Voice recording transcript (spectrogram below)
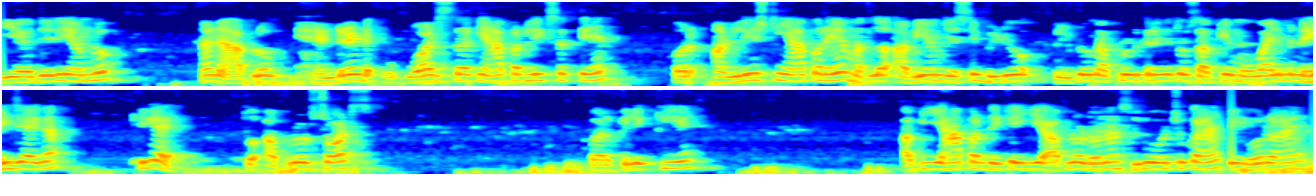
ये दे दिए हम लोग। है ना? आप लोग हंड्रेड वर्ड्स तक यहाँ पर लिख सकते हैं और अनलिस्ट यहाँ पर है। मतलब अभी हम जैसे वीडियो यूट्यूब में अपलोड करेंगे तो सबके मोबाइल में नहीं जाएगा। ठीक है? तो अपलोड शॉर्ट्स पर क्लिक किए। अब यहाँ पर देखिए, ये अपलोड होना शुरू हो चुका है, हो रहा है।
